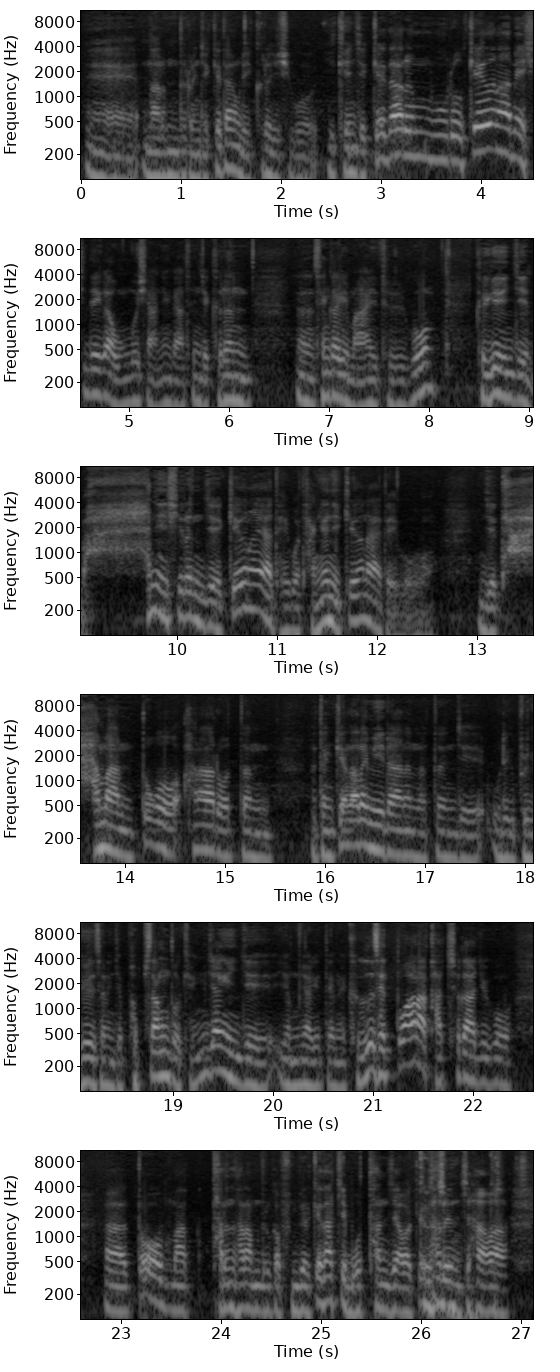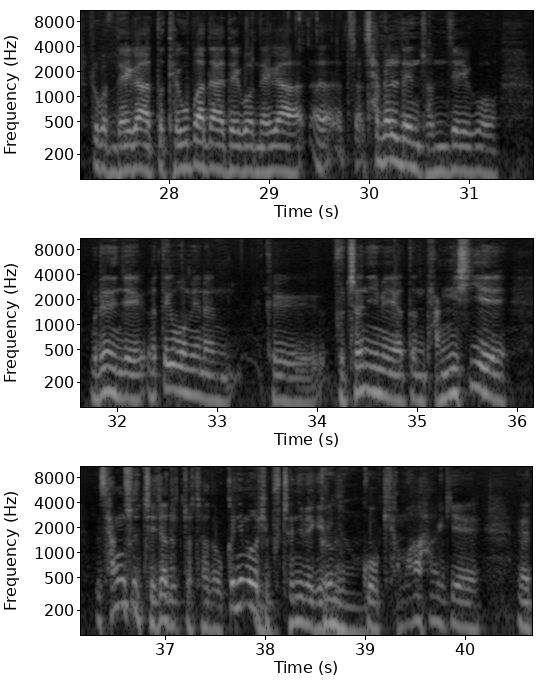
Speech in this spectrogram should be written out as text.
에, 나름대로 이제 깨달음으로 이끌어 주시고 이게 이제 깨달음으로 깨어남의 시대가 온 것이 아닌가 하여튼 이제 그런 어, 생각이 많이 들고 그게 이제 많이 실은 이제 깨어나야 되고 당연히 깨어나야 되고 이제 다만 또 하나로 어떤 어떤 깨달음이라는 어떤 이제 우리 불교에서는 이제 법상도 굉장히 이제 염려하기 때문에 그것에 또 하나 갇혀가지고 어, 또막 다른 사람들과 분별 깨닫지 못한 자와 깨달은 그렇죠. 자와 그리고 내가 또 대우받아야 되고 내가 어, 차- 차별된 존재이고 우리는 이제 어떻게 보면은 그 부처님의 어떤 당시의 상수 제자들조차도 끊임없이 부처님에게 음. 그럼요. 묻고 겸허하게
